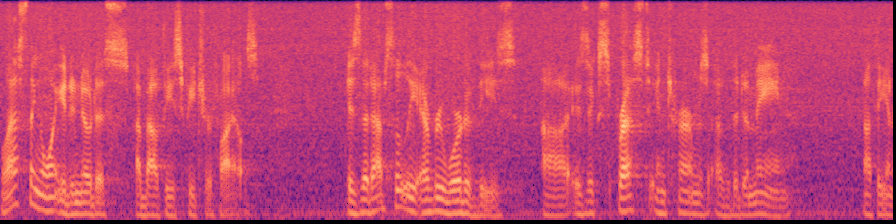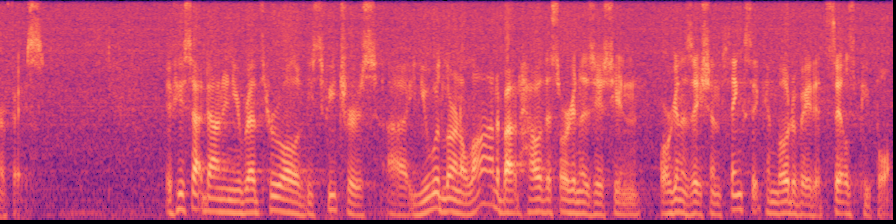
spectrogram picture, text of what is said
The last thing I want you to notice about these feature files is that absolutely every word of these uh, is expressed in terms of the domain, not the interface. If you sat down and you read through all of these features, uh, you would learn a lot about how this organization, organization thinks it can motivate its salespeople.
